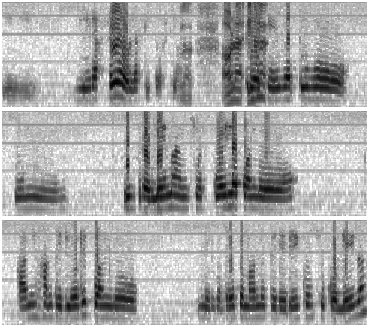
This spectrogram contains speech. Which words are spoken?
y, y era feo la situación. Ahora Creo ella... que ella tuvo un, un problema en su escuela cuando años anteriores cuando le encontré tomando tereré con su colega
